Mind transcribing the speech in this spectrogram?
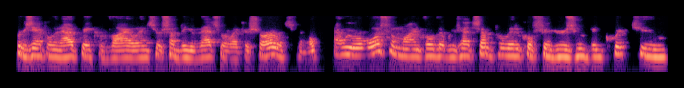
for example, an outbreak of violence or something of that sort, like a Charlottesville. And we were also mindful that we've had some political figures who've been quick to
